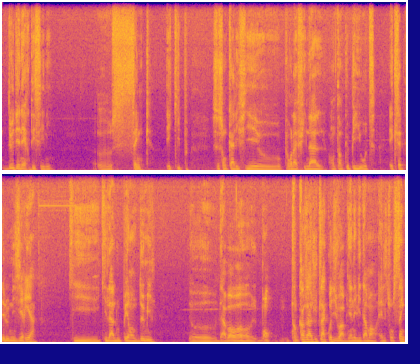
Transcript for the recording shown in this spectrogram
deux dernières décennies. cinq équipes se sont qualifiées euh, pour la finale en tant que pays hôte, excepté le Nigeria qui, qui l'a loupé en 2000. Euh, D'abord, euh, bon, quand, quand j'ajoute la Côte d'Ivoire, bien évidemment, elles sont cinq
